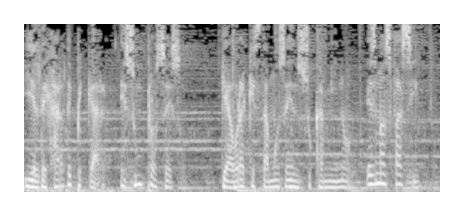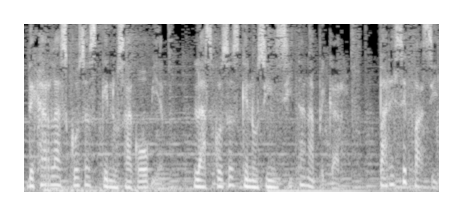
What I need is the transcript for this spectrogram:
Y el dejar de pecar es un proceso que ahora que estamos en su camino es más fácil dejar las cosas que nos agobian, las cosas que nos incitan a pecar. Parece fácil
